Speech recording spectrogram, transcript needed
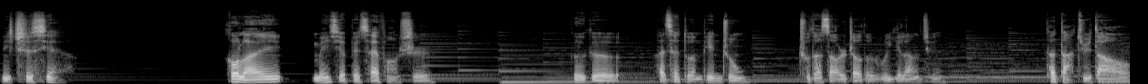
你吃线啊。”后来梅姐被采访时，哥哥还在短片中祝她早日找到如意郎君。他打趣道。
